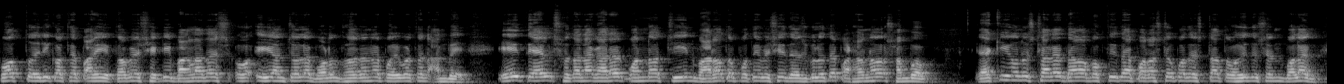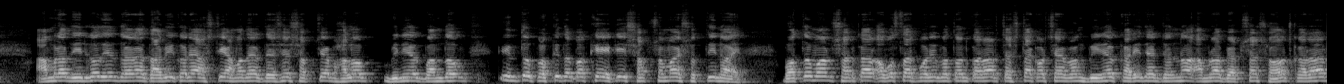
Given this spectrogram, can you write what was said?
পথ তৈরি করতে পারি, তবে সেটি বাংলাদেশ ও এই অঞ্চলে বড় ধরনের পরিবর্তন আনবে। এই তেল শোধানাগারের পণ্য চীন, ভারত ও প্রতিবেশী দেশগুলোতে পাঠানো সম্ভব। একই অনুষ্ঠানে দেওয়া বক্তৃতায় পররাষ্ট্র উপদেষ্টা তহিদ হোসেন বলেন, আমরা দীর্ঘদিন ধরে দাবি করে আসছি, আমাদের দেশের সবচেয়ে ভালো বিনিয়োগ বান্ধব, কিন্তু প্রকৃতপক্ষে এটি সবসময় সত্যি নয়। বর্তমান সরকার অবস্থার পরিবর্তন করার চেষ্টা করছে এবং বিনিয়োগকারীদের জন্য আমরা ব্যবসা সহজ করার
